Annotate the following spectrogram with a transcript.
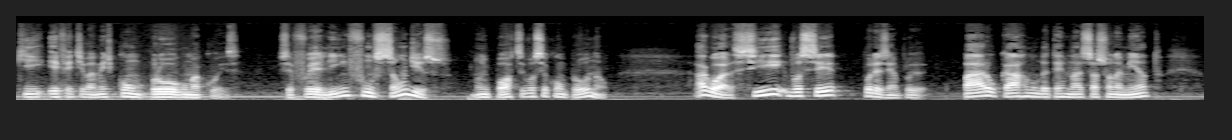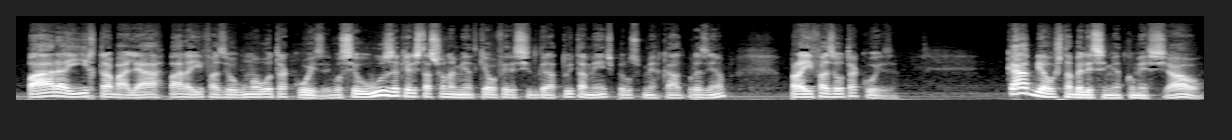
que efetivamente comprou alguma coisa. Você foi ali em função disso. Não importa se você comprou ou não. Agora, se você, por exemplo, para o carro num determinado estacionamento para ir trabalhar, para ir fazer alguma outra coisa. Você usa aquele estacionamento que é oferecido gratuitamente pelo supermercado, por exemplo, para ir fazer outra coisa. Cabe ao estabelecimento comercial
